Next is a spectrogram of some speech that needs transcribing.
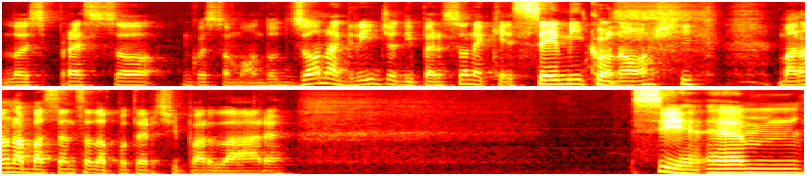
l'ho espresso in questo modo, zona grigia di persone che semi conosci, ma non abbastanza da poterci parlare. Sì, ehm,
